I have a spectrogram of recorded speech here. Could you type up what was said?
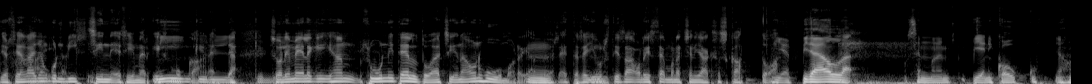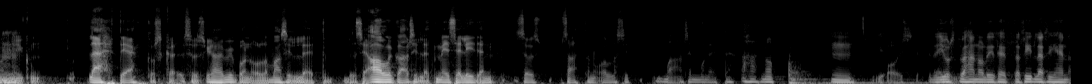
Jos siellä on jonkun vitsin esimerkiksi Niin, mukaan, kyllä, että kyllä. se oli meilläkin ihan suunniteltua, että siinä on huumoria Mm. myös, että se Mm. justissa olisi semmoinen, että sen jaksas katsoa. Ja pitää olla semmoinen pieni koukku, johon Mm. mm. niin lähteä, koska se olisi ihan hyvin voinut olla vaan silleen, että se alkaa silleen, että me selitän. Se olisi saattanut olla sitten vaan semmoinen, että aha, no, Mm. Ja- pois. Että just vähän oli se, että sillä siihen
